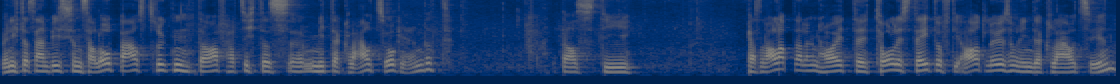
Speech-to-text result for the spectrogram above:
Wenn ich das ein bisschen salopp ausdrücken darf, hat sich das äh, mit der Cloud so geändert, dass die Personalabteilungen heute tolle State-of-the-Art-Lösungen in der Cloud sehen.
